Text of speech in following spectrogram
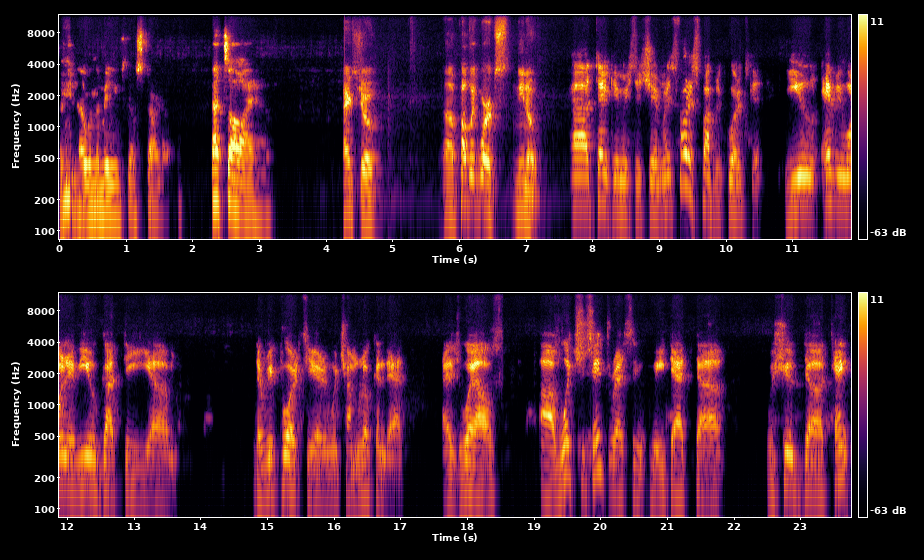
Let you know when the meeting's gonna start up. That's all I have. Thanks, Joe. Uh, Public Works, Nino. Uh, thank you, Mr. Chairman. As far as public works, you, every one of you got the, um, the report here, which I'm looking at as well. Uh, which is interesting to me that, uh, we should, uh, thank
